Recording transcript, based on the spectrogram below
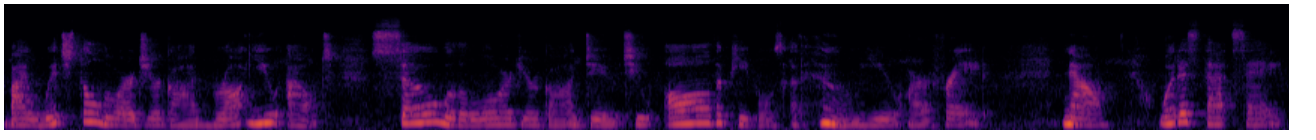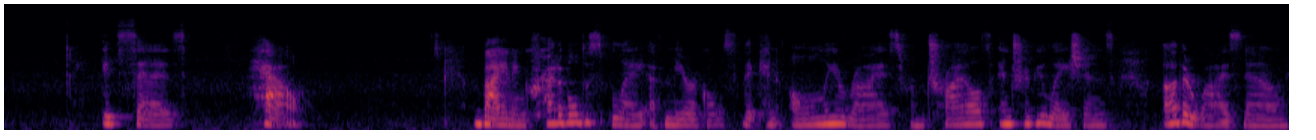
by which the Lord your God brought you out, so will the Lord your God do to all the peoples of whom you are afraid. Now, what does that say? It says, How? By an incredible display of miracles that can only arise from trials and tribulations otherwise known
